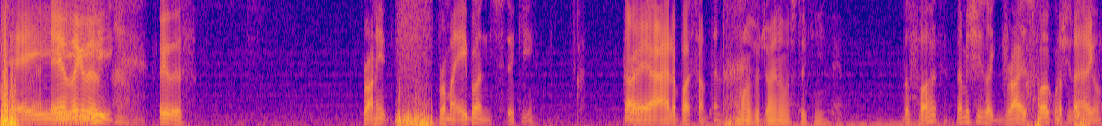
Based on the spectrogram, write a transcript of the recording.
Hey, look at this. Look at this. Bro, I need, bro, my A button's sticky. Sorry, Gross. I had to bust something. Mom's vagina was sticky. The fuck? That means she's like dry as fuck when What she's the with heck? you.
